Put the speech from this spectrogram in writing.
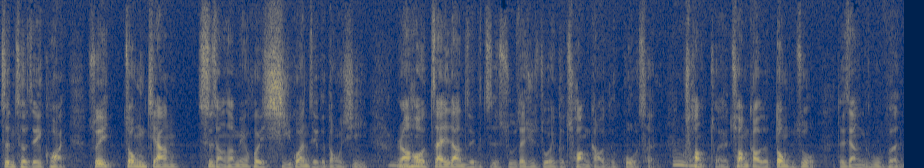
政策这一块，所以终将市场上面会习惯这个东西，然后再让这个指数再去做一个创高的过程，创创高的动作的这样一个部分。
